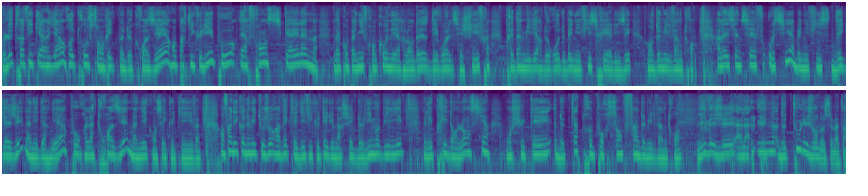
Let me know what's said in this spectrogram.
Le trafic aérien retrouve son rythme de croisière, en particulier pour Air France KLM. La compagnie franco-néerlandaise dévoile ses chiffres, près d'un milliard d'euros de bénéfices réalisés en 2023. À la SNCF, aussi un bénéfice dégagé l'année dernière pour la troisième année consécutive. Enfin, l'économie toujours avec les difficultés du marché de l'immobilier. Les prix dans l'ancien ont chuté de 4% fin 2023. L'IVG à la une de tous les journaux ce matin.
